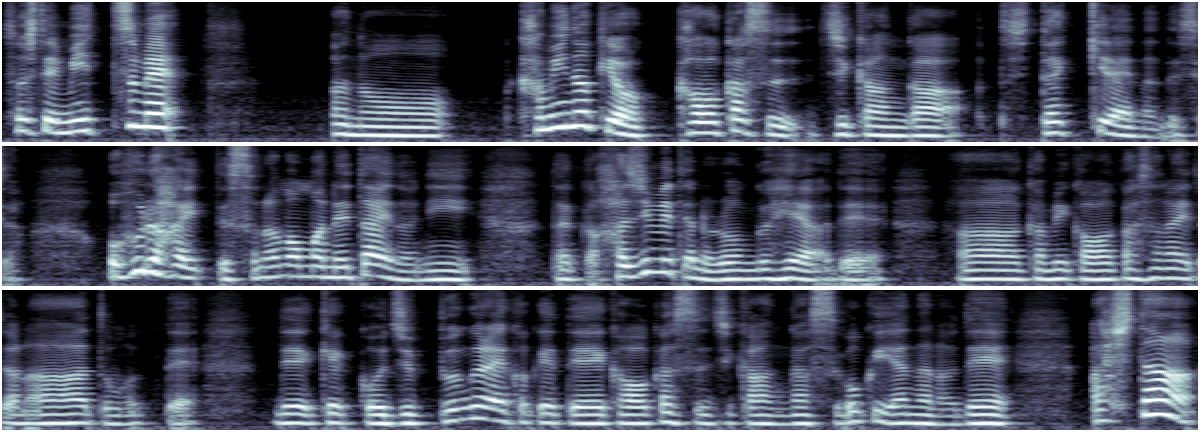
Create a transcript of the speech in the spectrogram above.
そして3つ目あの髪の毛を乾かす時間が私大嫌いなんですよ。お風呂入ってそのまま寝たいのになんか初めてのロングヘアであ髪乾かさないとなと思って。で結構10分ぐらいかけて乾かす時間がすごく嫌なので明日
